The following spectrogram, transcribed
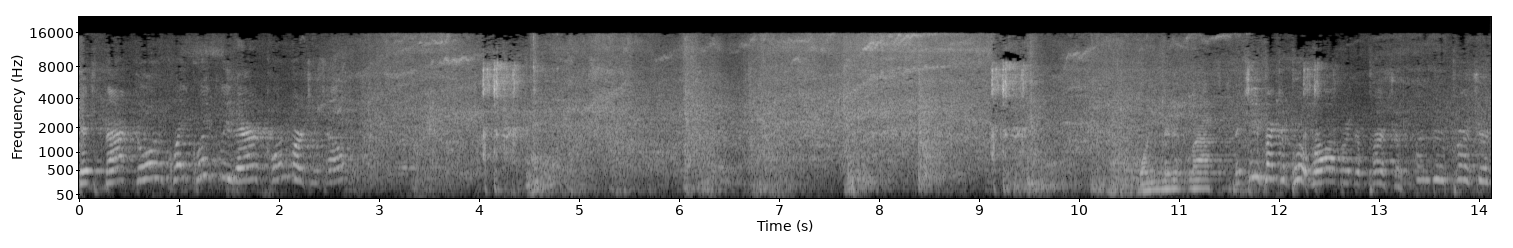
Gets back going quite quickly there. Corn help. One minute left. Let's see if I can put Rob under pressure. Under pressure.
